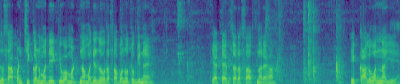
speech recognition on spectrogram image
जसं आपण चिकनमध्ये किंवा मटणामध्ये जो रसा बनवतो की नाही त्या टाईपचा रसा असणार आहे हा. हे कालवण नाही आहे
